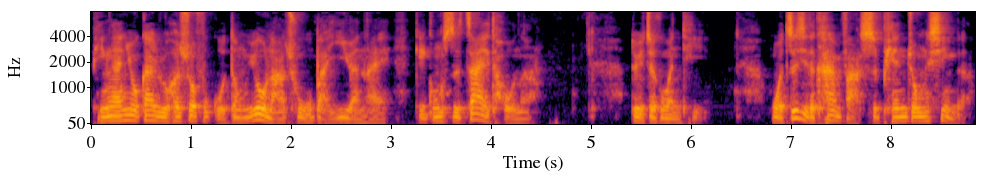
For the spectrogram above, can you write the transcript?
平安又该如何说服股东又拿出五百亿元来给公司再投呢？对这个问题。我自己的看法是偏中性的，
